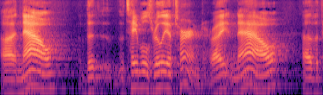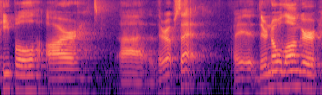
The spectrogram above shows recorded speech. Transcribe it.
uh, now the, the tables really have turned, right? Now uh, the people are uh, they're upset. Right? They're no longer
